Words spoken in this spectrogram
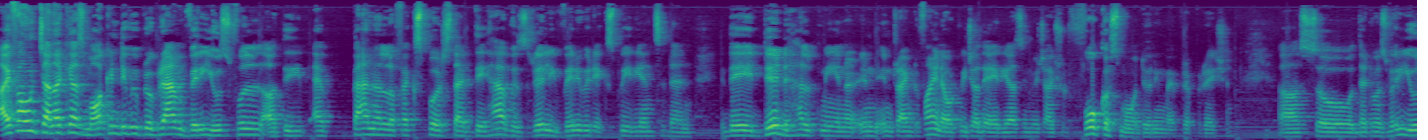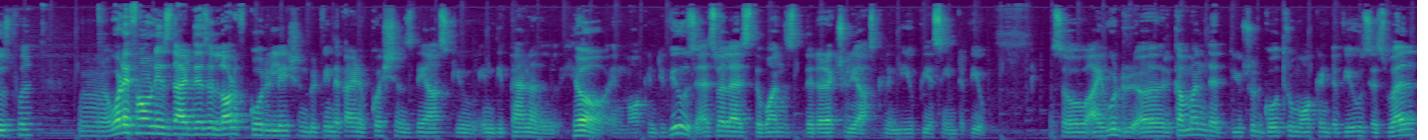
I found Chanakya's mock interview program very useful. Uh, the uh, panel of experts that they have is really very, very experienced, and they did help me in, in, in trying to find out which are the areas in which I should focus more during my preparation. Uh, so that was very useful. Uh, what I found is that there's a lot of correlation between the kind of questions they ask you in the panel here in mock interviews as well as the ones that are actually asked in the UPSC interview. So I would uh, recommend that you should go through mock interviews as well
